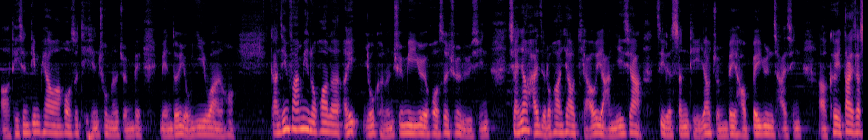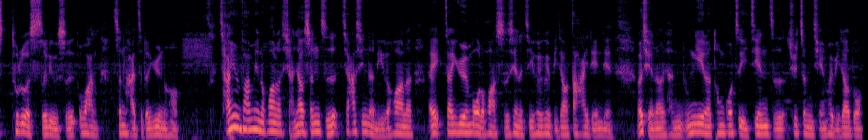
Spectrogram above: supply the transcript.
啊，提前订票啊，或者是提前出门的准备，免得有意外哈。感情方面的话呢，哎，有可能去蜜月或者是去旅行。想要孩子的话，要调养一下自己的身体，要准备好备孕才行啊。可以带一下兔兔的石榴石，旺生孩子的运哈。财运方面的话呢，想要升职加薪的你的话呢，哎，在月末的话实现的机会会比较大一点点，而且呢，很容易呢通过自己兼职去挣钱会比较多。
